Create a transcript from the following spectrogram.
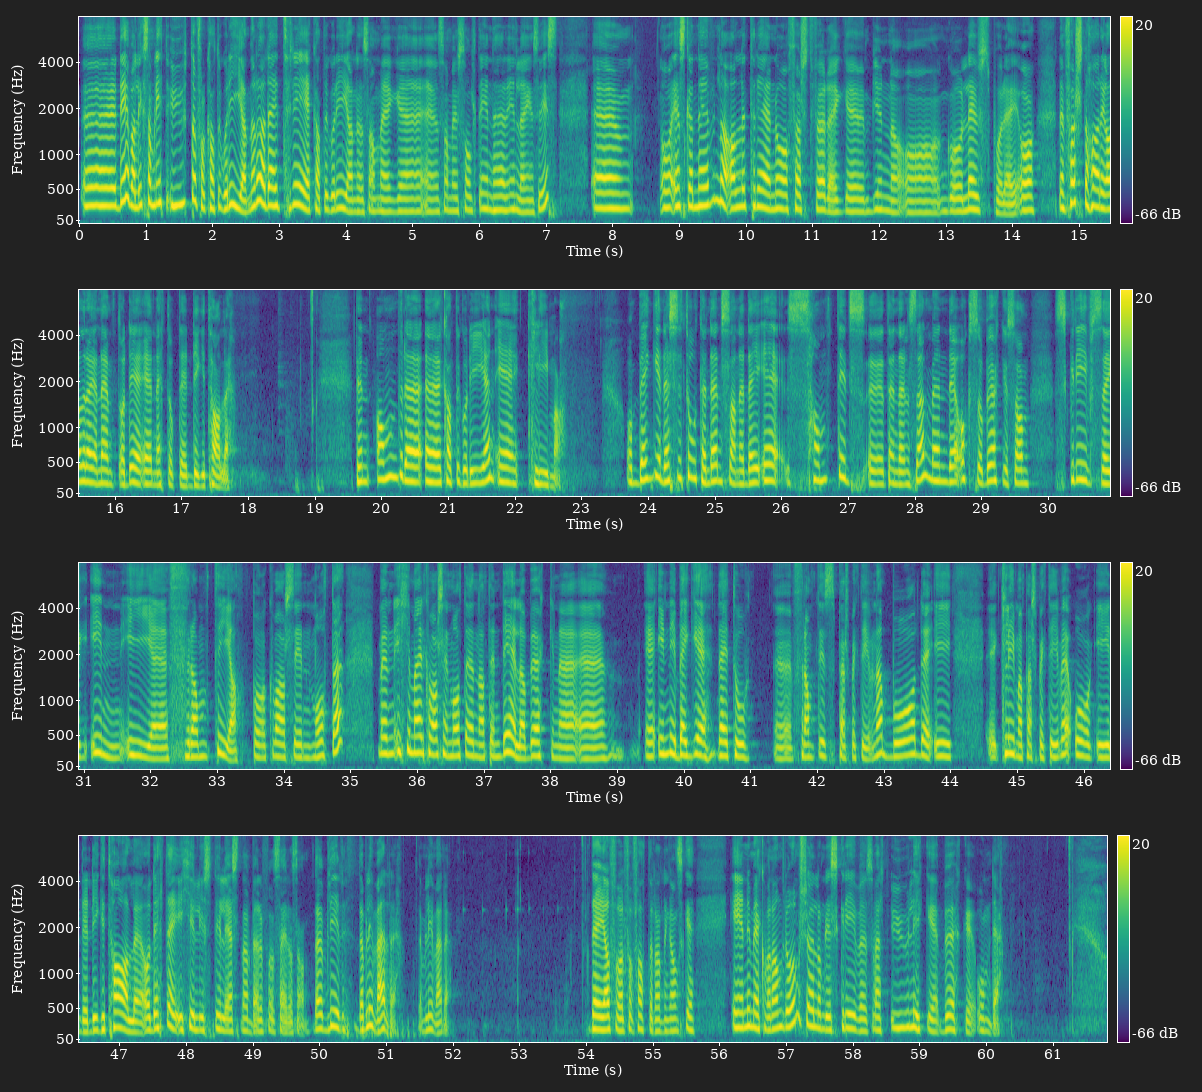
Eh, det var liksom litt utenfor kategoriene, da, de tre kategoriene som jeg, eh, som jeg solgte inn her innledningsvis. Um, og Jeg skal nevne alle tre nå først, før jeg begynner å gå løs på dem. Og den første har jeg allerede nevnt, og det er nettopp det digitale. Den andre eh, kategorien er klima. Og Begge disse to tendensene de er samtidstendenser, men det er også bøker som skriver seg inn i eh, framtida på hver sin måte. Men ikke mer hver sin måte enn at en del av bøkene eh, er inne i begge de to eh, framtidsperspektivene. Både i Eh, klimaperspektivet og i det digitale. Og dette er ikke lystig lesning, bare for å si det sånn. Det blir, det blir verre. Det blir verre. Det er iallfall forfatterne ganske enige med hverandre om, selv om de skriver svært ulike bøker om det.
